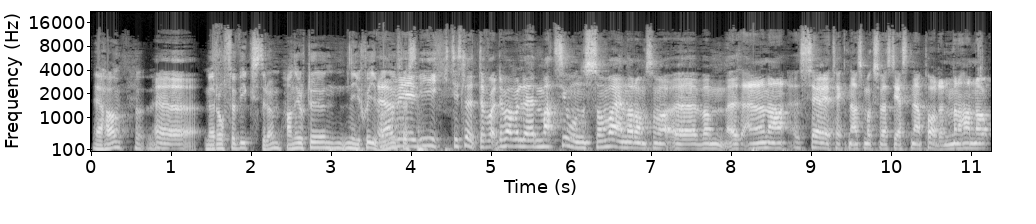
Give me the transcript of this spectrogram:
Jaha. Eh, Med Roffe Wikström. Han har gjort en ny skiva Ja, nu vi, förresten. vi gick till slut. Det var, det var väl eh, Mats Jonsson var en av dem som var, eh, var en annan serietecknare som också var gäst i den här podden. Men han har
